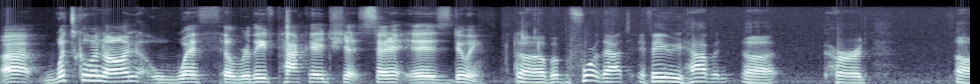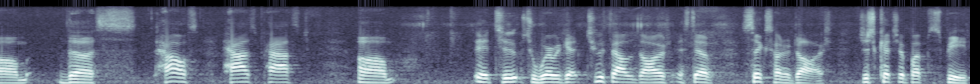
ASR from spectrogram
uh, what's going on with the relief package that Senate is doing? Uh, but before that, if any of you haven't uh, heard, um, the House has passed um, it to, to where we get $2,000 instead of $600. Just catch up up to speed.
